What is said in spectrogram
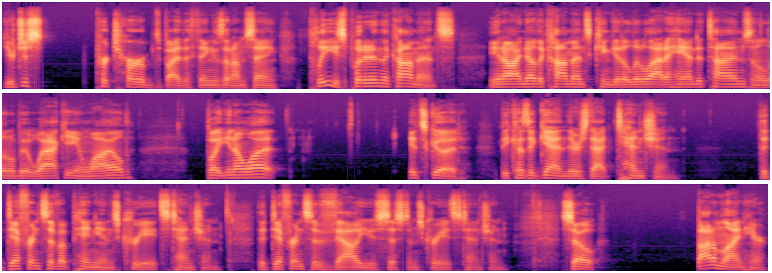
you're just perturbed by the things that I'm saying, please put it in the comments. You know, I know the comments can get a little out of hand at times and a little bit wacky and wild, but you know what? It's good because again, there's that tension. The difference of opinions creates tension. The difference of value systems creates tension. So, bottom line here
